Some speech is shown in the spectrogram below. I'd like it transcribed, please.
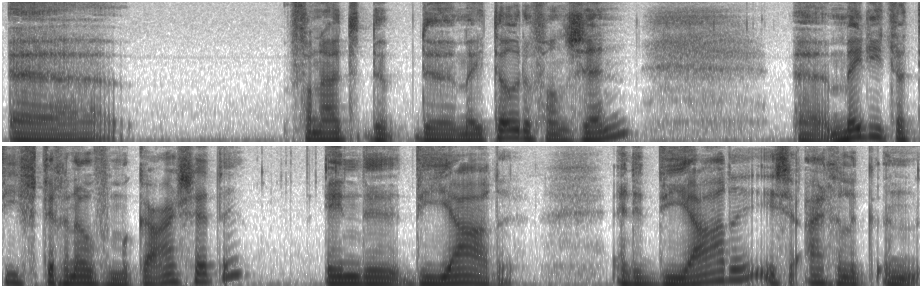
uh, vanuit de, de methode van Zen meditatief tegenover elkaar zetten in de diade. En de diade is eigenlijk een,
